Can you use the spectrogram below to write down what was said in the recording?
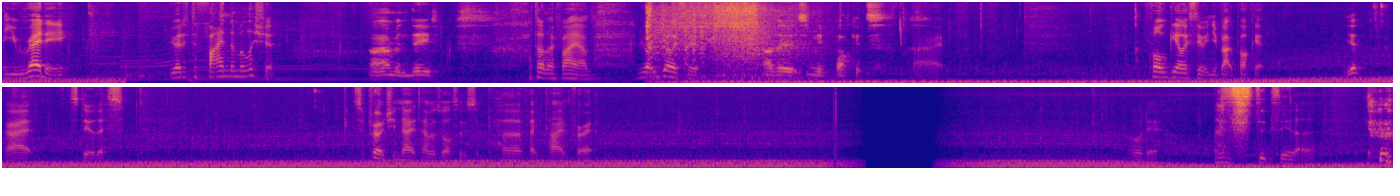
Are you ready? You ready to find the militia? I am indeed. I don't know if I am. Have you got your ghillie suit? I do. It's in my pockets. Alright. Full ghillie suit in your back pocket. Yep. Alright, let's do this. It's approaching nighttime as well, so it's a perfect time for it. Oh dear. I just didn't see that.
